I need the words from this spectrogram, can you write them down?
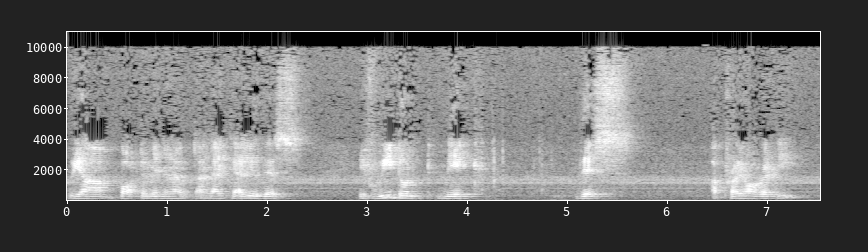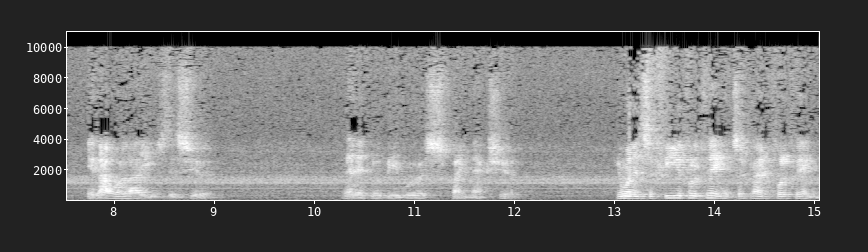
We are bottoming out. And I tell you this if we don't make this a priority in our lives this year, then it will be worse by next year. You know, it's a fearful thing, it's a dreadful thing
